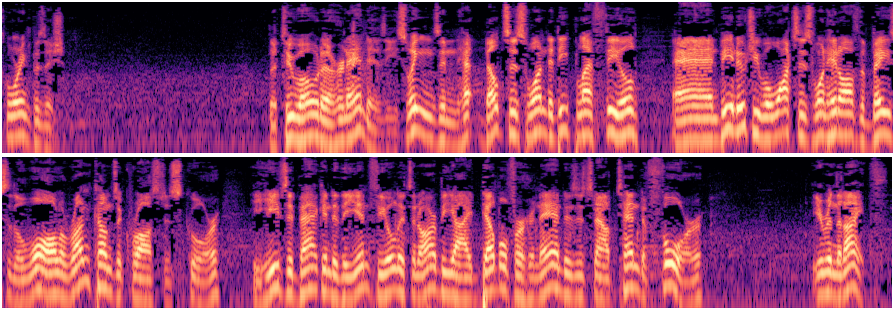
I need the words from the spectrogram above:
scoring position. The 2 0 to Hernandez. He swings and belts this one to deep left field. And Bianucci will watch this one hit off the base of the wall. A run comes across to score. He heaves it back into the infield. It's an RBI double for Hernandez. It's now 10 to 4 here in the ninth.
